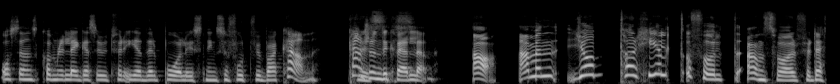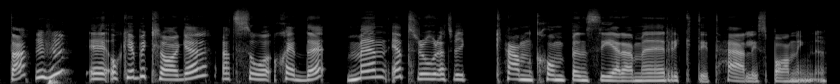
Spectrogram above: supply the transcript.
och sen kommer det läggas ut för eder pålyssning så fort vi bara kan. Kanske Precis. under kvällen. Ja. ja, men jag tar helt och fullt ansvar för detta. Mhm. Eh, och jag beklagar att så skedde, men jag tror att vi kan kompensera med en riktigt härlig spaning nu.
